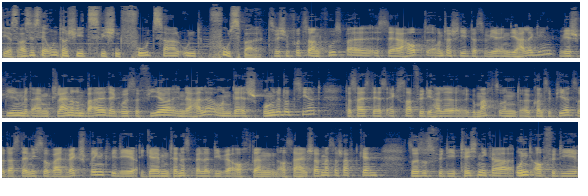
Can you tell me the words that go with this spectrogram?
Matthias, was ist der Unterschied zwischen Futsal und Fußball? Zwischen Futsal und Fußball ist der Hauptunterschied, dass wir in die Halle gehen. Wir spielen mit einem kleineren Ball der Größe 4 in der Halle und der ist sprungreduziert. Das heißt, der ist extra für die Halle gemacht und äh, konzipiert, sodass der nicht so weit wegspringt wie die, die gelben Tennisbälle, die wir auch dann aus der Hallenstadtmeisterschaft kennen. So ist es für die Techniker und auch für die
